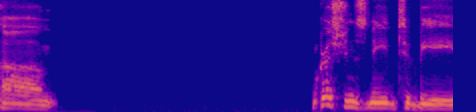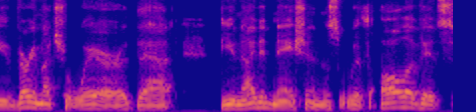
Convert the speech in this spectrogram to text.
um, Christians need to be very much aware that the United Nations, with all of its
